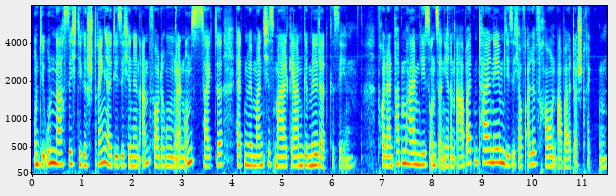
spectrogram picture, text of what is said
und die unnachsichtige Strenge, die sich in den Anforderungen an uns zeigte, hätten wir manches Mal gern gemildert gesehen. Fräulein Pappenheim ließ uns an ihren Arbeiten teilnehmen, die sich auf alle Frauenarbeit erstreckten.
